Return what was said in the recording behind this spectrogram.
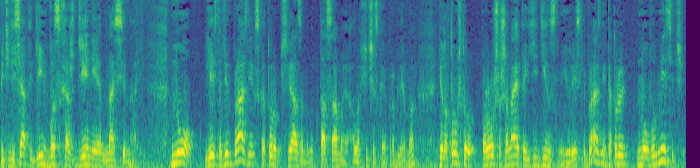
50 день восхождения на Синай. Но есть один праздник, с которым связана вот та самая аллахическая проблема. Дело в том, что Роша Шана – это единственный еврейский праздник, который новомесячный.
